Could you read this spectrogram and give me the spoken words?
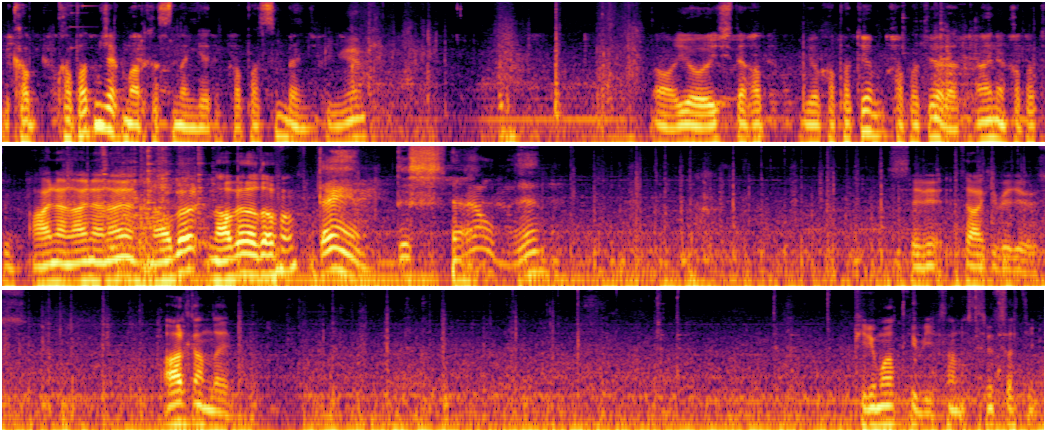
Bir kap- kapatmayacak mı arkasından geri? Kapatsın bence. Bilmiyorum ki. Aa yo işte kap yo kapatıyor mu? Kapatıyor herhalde. Aynen kapatıyor. Aynen aynen aynen. Ne haber? Ne haber adamım? Damn, this smell, man. Seni takip ediyoruz. Arkandayım. Primat gibi anasını satayım.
